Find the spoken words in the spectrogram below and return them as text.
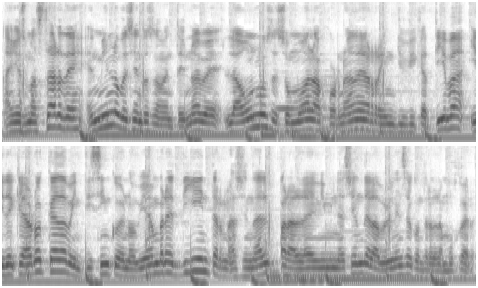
Años más tarde, en 1999, la ONU se sumó a la jornada reivindicativa y declaró cada 25 de noviembre Día Internacional para la Eliminación de la Violencia contra la Mujer,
